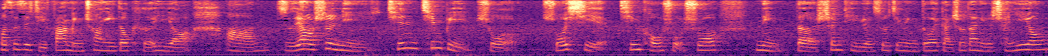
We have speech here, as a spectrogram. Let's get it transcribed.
或是自己发明创意都可以哦。啊、只要是你亲亲笔所所写、亲口所说，你的身体元素精灵都会感受到你的诚意哦。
